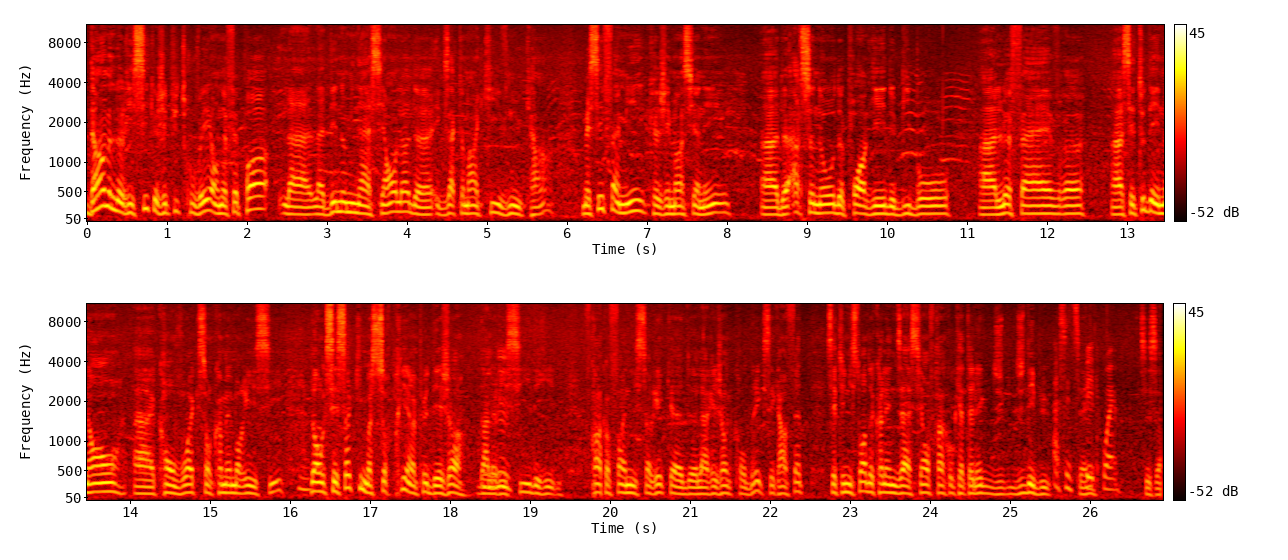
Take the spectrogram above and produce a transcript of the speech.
Dans le récit que j'ai pu trouver, on ne fait pas la, la dénomination là, de exactement qui est venu quand, mais ces familles que j'ai mentionnées, euh, de Arsenault, de Poirier, de Bibot, euh, Lefebvre, euh, c'est tous des noms qu'on voit qui sont commémorés ici. Donc c'est ça qui m'a surpris un peu déjà dans le récit des francophones historiques de la région de Cold Lake, c'est qu'en fait, c'est une histoire de colonisation franco-catholique du, du début. Assez typique, oui. C'est ça.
